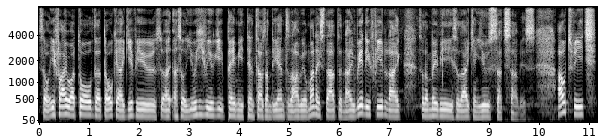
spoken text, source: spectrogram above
So if I were told that okay, I give you so, uh, so you, if you pay me ten thousand yen, so I will manage that, and I really feel like so that maybe so that I can use such service. Outreach.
